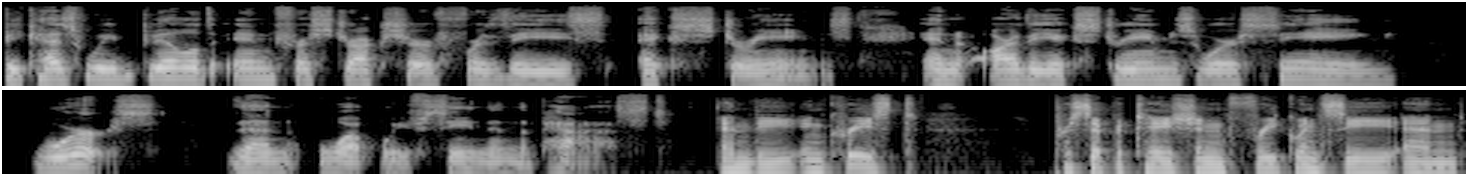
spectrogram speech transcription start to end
because we build infrastructure for these extremes. And are the extremes we're seeing worse than what we've seen in the past. And the increased precipitation frequency and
